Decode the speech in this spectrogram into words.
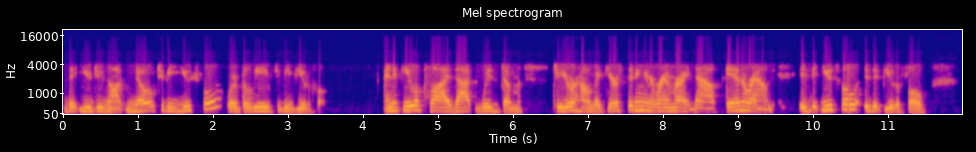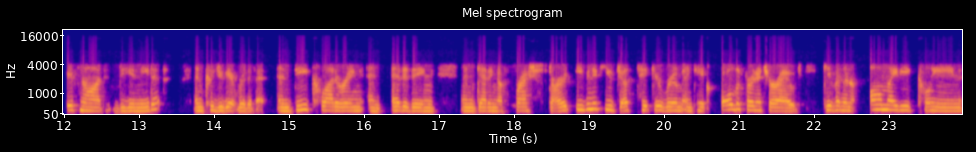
that you do not know to be useful or believe to be beautiful and if you apply that wisdom to your home, if you're sitting in a room right now, scan around. Is it useful? Is it beautiful? If not, do you need it? And could you get rid of it? And decluttering and editing and getting a fresh start, even if you just take your room and take all the furniture out, give it an almighty clean,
